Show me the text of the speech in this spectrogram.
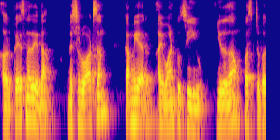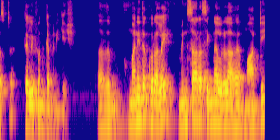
அவர் பேசினது இதான். Mister Watson come here I want to see you. இதுதான் ஃபஸ்ட்டு ஃபஸ்ட்டு டெலிஃபோன் கம்யூனிகேஷன். அது மனித குரலை மின்சார சிக்னல்களாக மாற்றி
